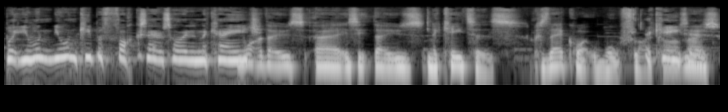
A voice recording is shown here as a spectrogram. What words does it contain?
but you wouldn't you wouldn't keep a fox outside in a cage. What are those? Uh, is it those Nikitas? Because they're quite wolf-like. Akitas.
